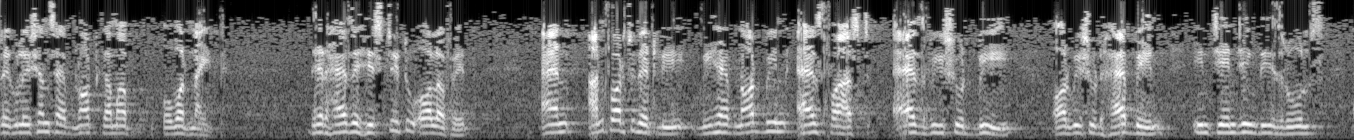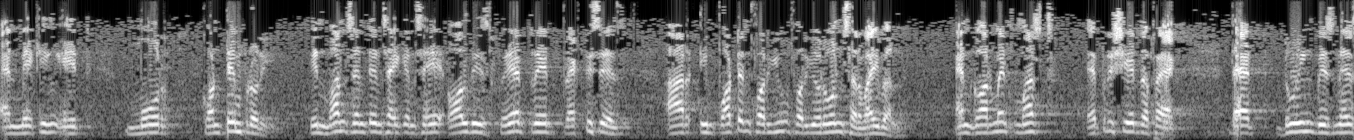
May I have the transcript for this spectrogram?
regulations have not come up overnight. There has a history to all of it. And unfortunately, we have not been as fast as we should be or we should have been in changing these rules and making it more contemporary. In one sentence, I can say all these fair trade practices are important for you for your own survival. And government must appreciate the fact that doing business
